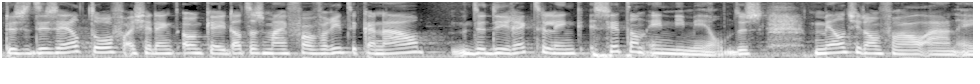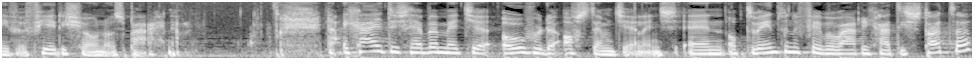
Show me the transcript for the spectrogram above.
Dus het is heel tof als je denkt: oké, dat is mijn favoriete kanaal. De directe link zit dan in die mail. Dus meld je dan vooral aan even via die show notes pagina. Nou, ik ga het dus hebben met je over de afstemchallenge. En op 22 februari gaat die starten.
